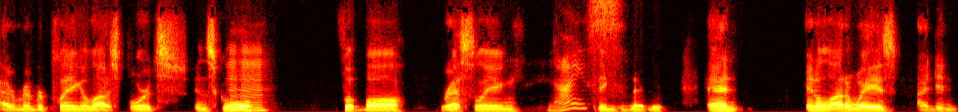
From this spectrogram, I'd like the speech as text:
i remember playing a lot of sports in school. Mm-hmm. football wrestling nice. things that and in a lot of ways i didn't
